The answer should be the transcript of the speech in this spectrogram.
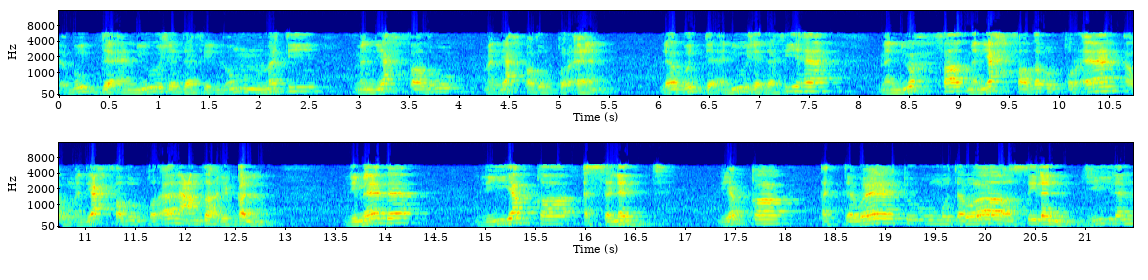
لابد أن يوجد في الأمة من يحفظ من يحفظ القرآن. لابد أن يوجد فيها من يحفظ من يحفظ القرآن أو من يحفظ القرآن عن ظهر قلب. لماذا؟ ليبقى السند. ليبقى التواتر متواصلا جيلا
